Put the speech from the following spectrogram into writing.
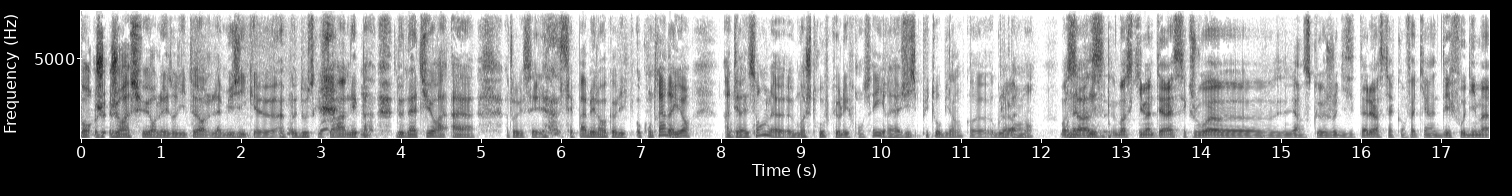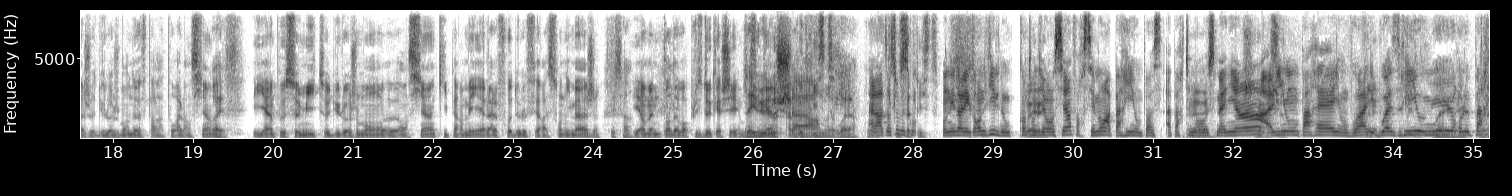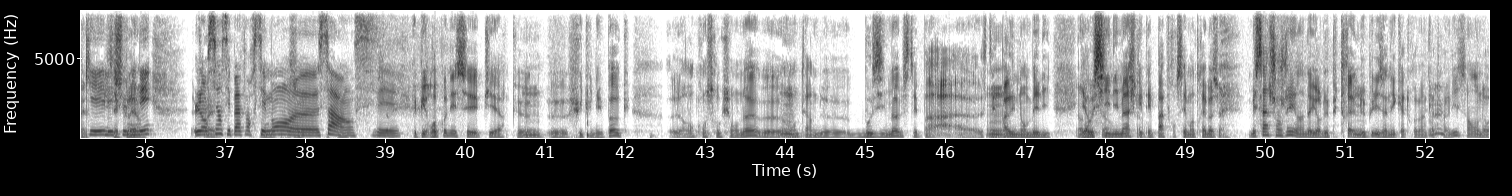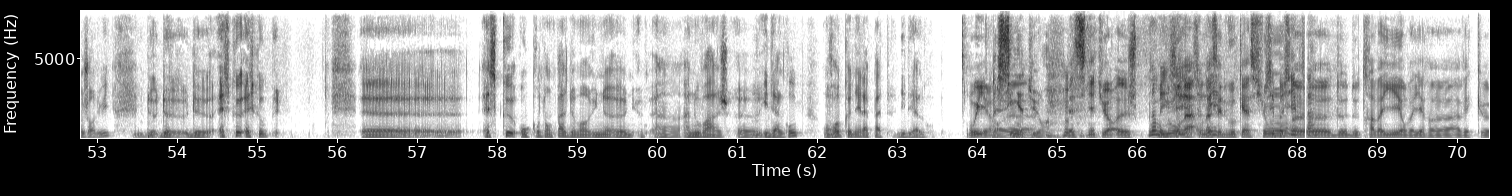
Bon, je, je rassure les auditeurs, la musique euh, un peu douce, etc., n'est pas de nature à. c'est pas mélancolique. Au contraire, d'ailleurs, intéressant. là, euh, moi, je trouve que les Français, ils réagissent plutôt bien globalement. Moi, ça, ce qui m'intéresse, c'est que je vois euh, ce que je disais tout à l'heure, c'est-à-dire qu'en fait, il y a un défaut d'image du logement neuf par rapport à l'ancien. Ouais. Et il y a un peu ce mythe du logement euh, ancien qui permet à la fois de le faire à son image C'est ça. et en même temps d'avoir plus de cachet. Vous Moi, avez c'est vu le même un peu charme, triste. voilà. Alors attention, parce qu'on triste. on est dans les grandes villes, donc quand Ouais, on dit ancien, forcément à Paris on pense appartement Ouais, haussmannien, à. Lyon pareil, on voit Ouais. les boiseries au mur, le parquet, ouais. les cheminées. L'ancien Ouais. c'est pas forcément euh, ça, hein, c'est Et puis reconnaissez, Pierre, que Mm. euh, fut une époque euh, en construction neuve, euh, Mm. en termes de beaux immeubles, c'était pas, euh, c'était Mm. pas une embellie. Il y Ah, a bien aussi une image qui n'était pas forcément très bonne. Mais ça a changé, hein, d'ailleurs, depuis, très, Mm. depuis les années 80-90. hein, on a aujourd'hui de, de, de- Est-ce que, est-ce que, euh, est-ce que on- quand on passe devant une, euh, un, un ouvrage euh, Mm. Ideal Group, on reconnaît la patte d'Ideal Group? Oui, alors, La euh, signature. la signature. euh, je- Non, mais nous, on a, on cette vocation possible, euh, de, de travailler, on va dire, euh, avec.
